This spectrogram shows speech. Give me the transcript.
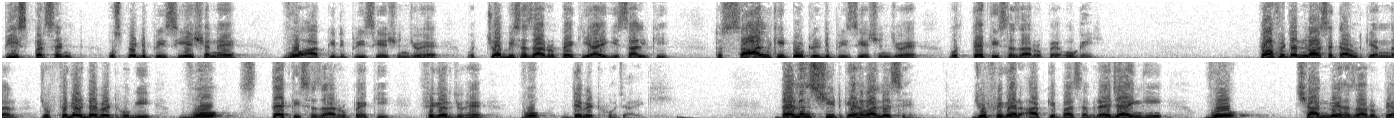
بیس پرسینٹ اس پہ ڈپریسن ہے، وہ آپ کی ڈپریسن جو ہے وہ چوبیس ہزار روپے کی آئے گی سال کی۔ تو سال کی ٹوٹل ڈپریسن جو ہے وہ تینتیس ہزار روپے ہو گئی۔ پروفٹ اینڈ لاس اکاؤنٹ کے اندر جو فگر ڈیبٹ ہوگی، وہ تینتیس ہزار روپے کی فگر جو ہے وہ ڈیبٹ ہو جائے گی۔ بیلنس شیٹ کے حوالے سے جو فگر آپ کے پاس اب رہ جائیں گی، وہ چھیانوے ہزار روپیہ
